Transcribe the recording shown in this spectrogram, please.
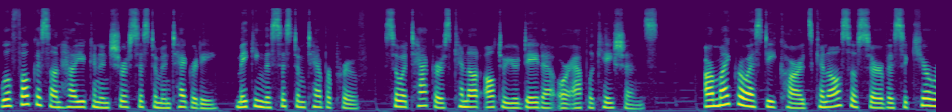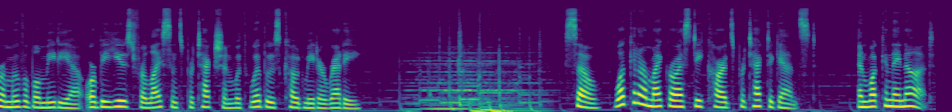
we'll focus on how you can ensure system integrity, making the system tamper-proof, so attackers cannot alter your data or applications. Our microSD cards can also serve as secure removable media or be used for license protection with Wibu's CodeMeter ready. So, what can our microSD cards protect against? And what can they not?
